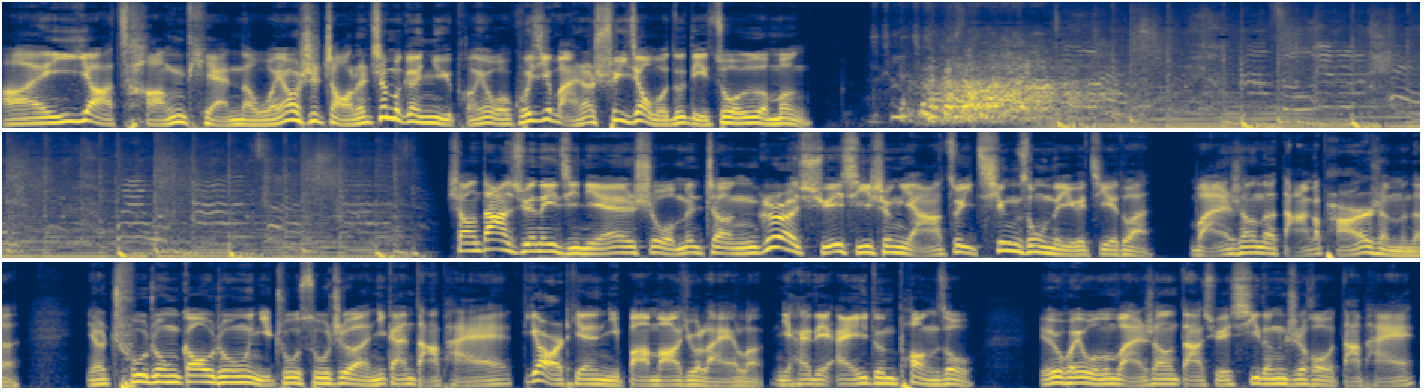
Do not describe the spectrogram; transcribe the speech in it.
哎呀，苍天呐！我要是找了这么个女朋友，我估计晚上睡觉我都得做噩梦。上大学那几年是我们整个学习生涯最轻松的一个阶段，晚上呢打个牌什么的。你说初中、高中你住宿舍，你敢打牌，第二天你爸妈就来了，你还得挨一顿胖揍。有一回我们晚上大学熄灯之后打牌。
